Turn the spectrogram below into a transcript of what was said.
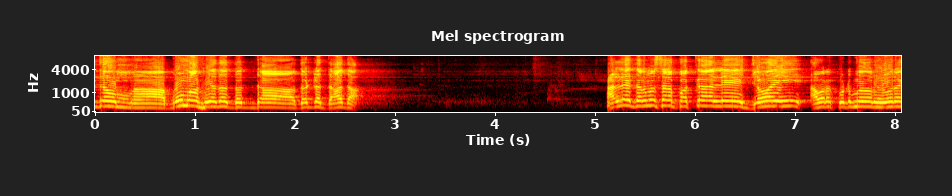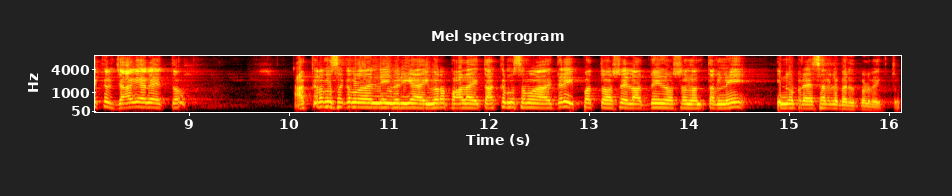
ಇದು ಭೂಮಾಫಿಯಾದ ದೊಡ್ಡ ದೊಡ್ಡ ದಾದ. ಅಲ್ಲೇ ಧರ್ಮಸ್ಥಳ ಪಕ್ಕ ಅಲ್ಲೇ ಜೋಯಿ ಅವರ ಕುಟುಂಬದವರು ನೂರು ಎಕರೆ ಜಾಗ ಇತ್ತು. ಅಕ್ರಮ ಸಕ್ರಮದಲ್ಲಿ ಇವರಿಗೆ ಇವರ ಪಾಲಾಯಿತು. ಅಕ್ರಮ ಸಮ ಇದ್ದರೆ ಇಪ್ಪತ್ತು ವರ್ಷ ಇಲ್ಲ ಹದಿನೈದು ವರ್ಷ ನಂತರನೇ ಇನ್ನೊಬ್ಬರ ಹೆಸರಲ್ಲಿ ಬರೆದುಕೊಳ್ಬೇಕಿತ್ತು.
